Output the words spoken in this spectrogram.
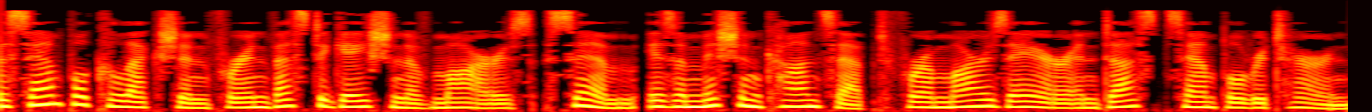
The Sample Collection for Investigation of Mars SCIM is a mission concept for a Mars air and dust sample return.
